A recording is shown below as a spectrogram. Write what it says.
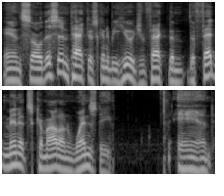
And so this impact is going to be huge. In fact, the, the Fed minutes come out on Wednesday, and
